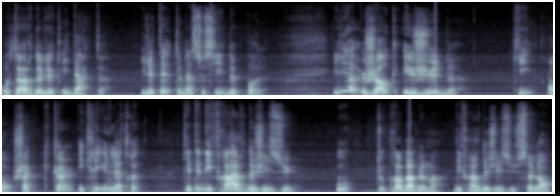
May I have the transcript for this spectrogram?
auteur de Luc et d'Actes. Il était un associé de Paul. Il y a Jacques et Jude, qui ont chacun écrit une lettre, qui étaient des frères de Jésus, ou tout probablement des frères de Jésus, selon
